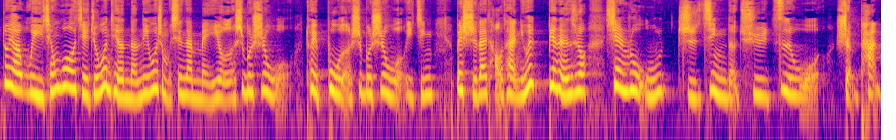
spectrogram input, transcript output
对啊，我以前我有解决问题的能力，为什么现在没有了？是不是我退步了？是不是我已经被时代淘汰？”你会变成说陷入无止境的去自我审判。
